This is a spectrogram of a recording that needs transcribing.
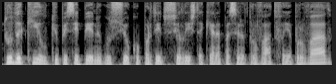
tudo aquilo que o PCP negociou com o Partido Socialista que era para ser aprovado foi aprovado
